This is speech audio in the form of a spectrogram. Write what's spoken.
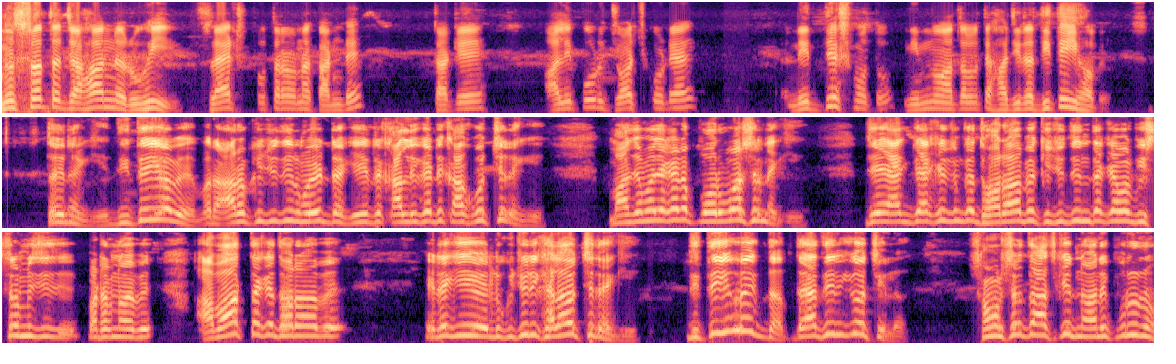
নুসরত জাহান রুহি ফ্ল্যাট প্রতারণা কাণ্ডে তাকে আলিপুর জজ কোর্টে নির্দেশ মতো নিম্ন আদালতে হাজিরা দিতেই হবে। তাই নাকি? দিতেই হবে? মানে আরও কিছুদিন ওয়েট নাকি? এটা কালীঘাটে কাক হচ্ছে নাকি? মাঝে মাঝে একটা পর্ব আসে নাকি? যে এক একজনকে ধরা হবে কিছুদিন তাকে আবার বিশ্রামে পাঠানো হবে আবার তাকে ধরা হবে। এটা কি লুকোচুরি খেলা হচ্ছে নাকি? দিতেই হবে একদম তা এতদিন কী হচ্ছিল? সমস্যা তো আজকে না অনেক পুরনো।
